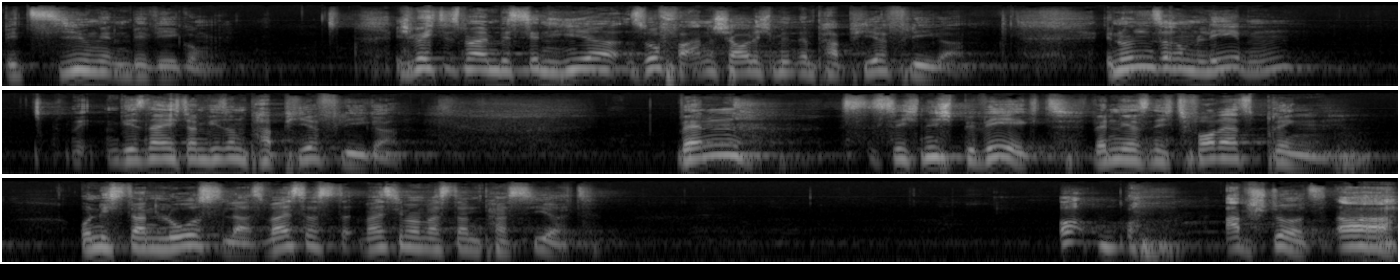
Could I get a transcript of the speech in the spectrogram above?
Beziehungen in Bewegung. Ich möchte es mal ein bisschen hier so veranschaulichen mit einem Papierflieger. In unserem Leben, wir sind eigentlich dann wie so ein Papierflieger. Wenn es sich nicht bewegt, wenn wir es nicht vorwärts bringen und ich es dann loslasse, weiß, das, weiß jemand, was dann passiert? Oh, Absturz. Ah,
